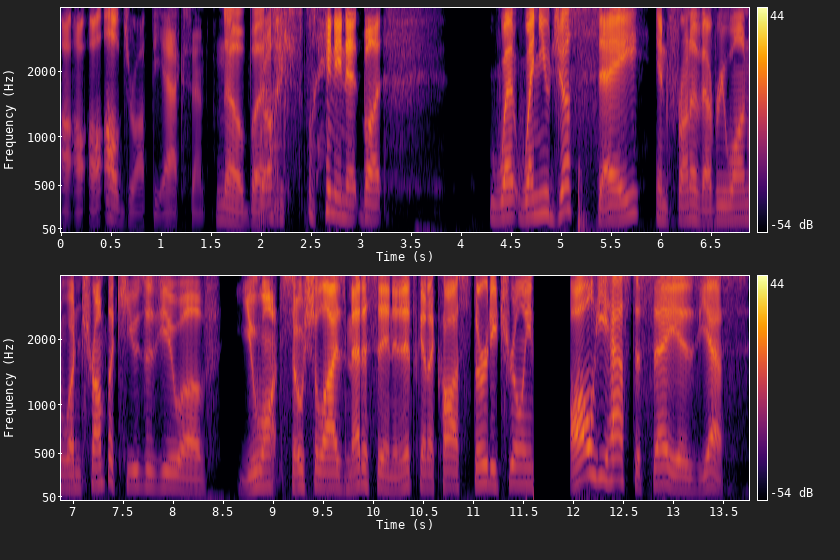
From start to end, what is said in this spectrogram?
I'll, I'll, I'll drop the accent no, but while explaining it, but when, when you just say in front of everyone, when Trump accuses you of you want socialized medicine and it's going to cost 30 trillion, all he has to say is yes.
